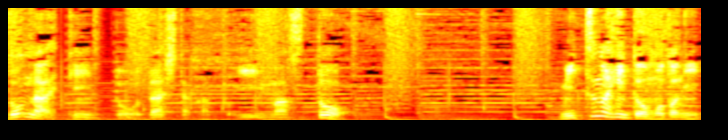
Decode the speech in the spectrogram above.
どんなヒントを出したかと言いますと、3つのヒントをもとに、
